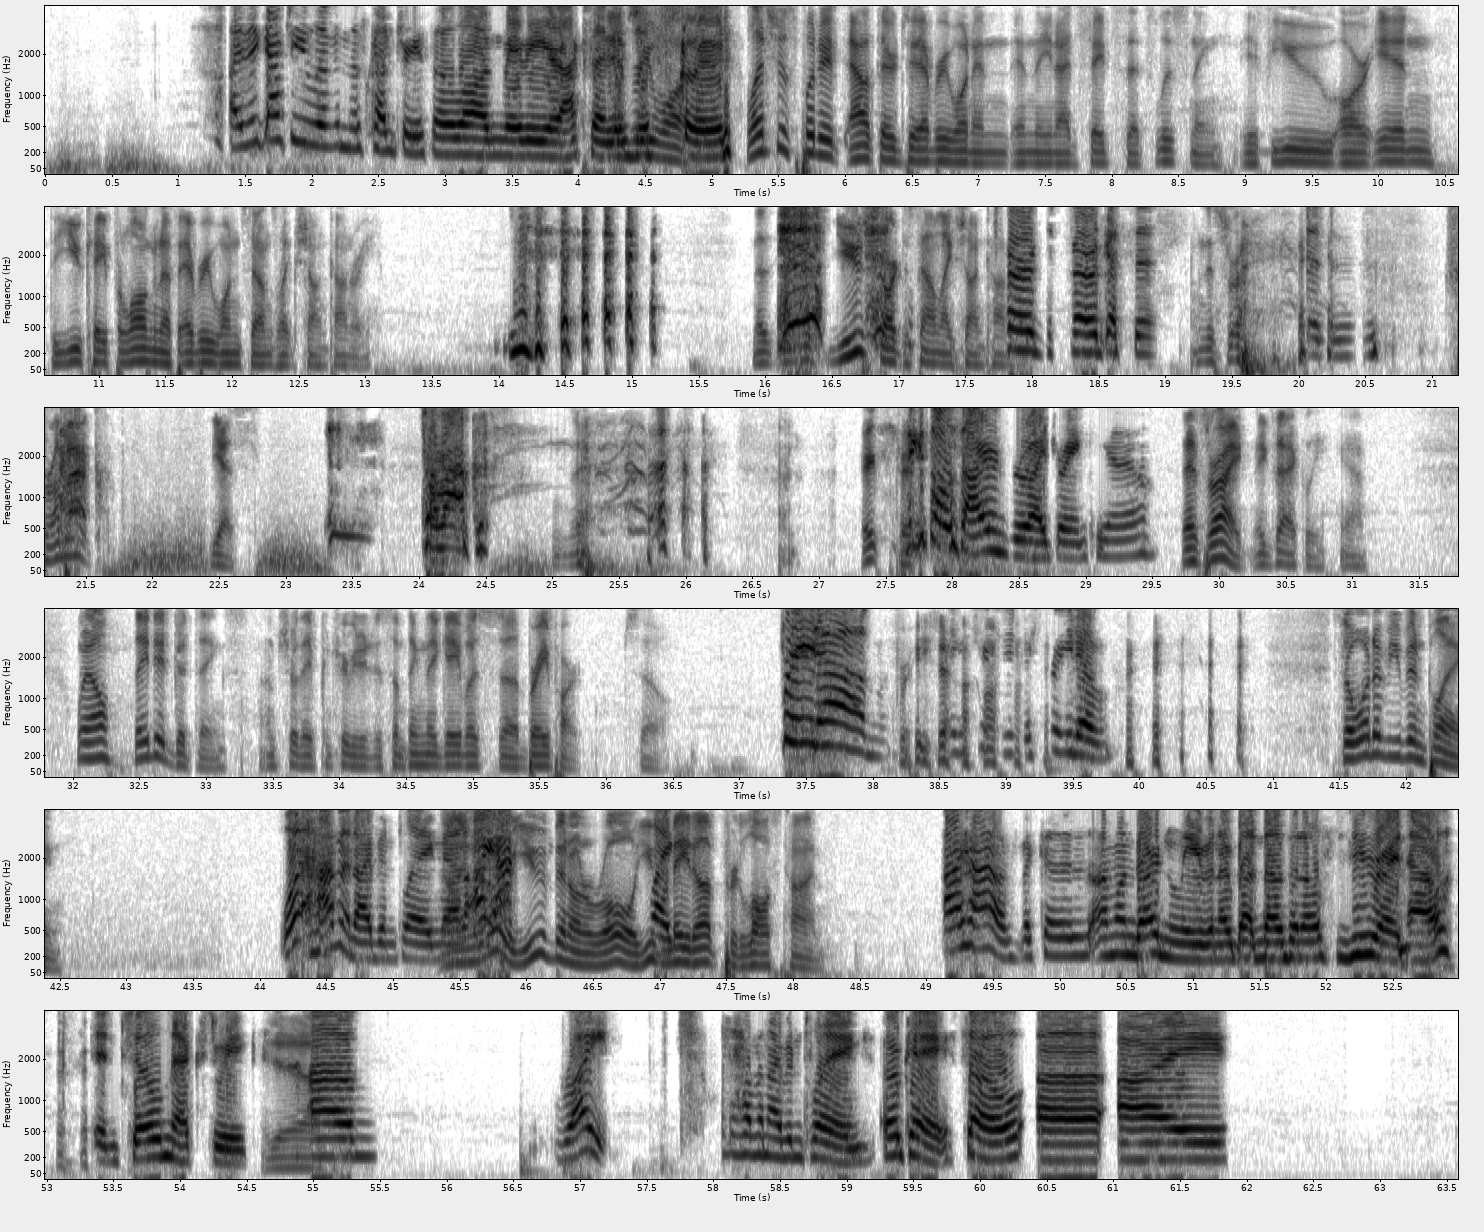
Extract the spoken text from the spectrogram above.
I think after you live in this country so long, maybe your accent is just screwed. Let's just put it out there to everyone in, in the United States that's listening. If you are in the UK for long enough, everyone sounds like Sean Connery. You start to sound like Sean Connery. Ferg- Ferguson. That's right. Trebek. Yes. Tarak. I think it's all this Irn-Bru I drink, you know? That's right, exactly. Yeah. Well, they did good things. I'm sure they've contributed to something. They gave us uh, Braveheart. So Freedom! They freedom. contributed to freedom. so what have you been playing? What haven't I been playing, man? I know I, you've been on a roll. You've like- made up for lost time. I have, because I'm on garden leave and I've got nothing else to do right now until next week. Yeah. Um, right. What haven't I been playing? Okay, so uh, I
